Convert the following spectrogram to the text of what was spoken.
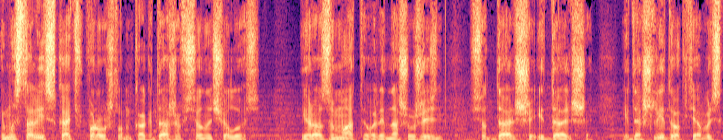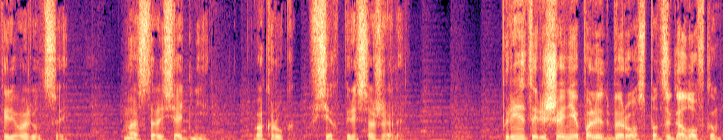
И мы стали искать в прошлом, когда же все началось. И разматывали нашу жизнь все дальше и дальше, и дошли до Октябрьской революции. Мы остались одни. Вокруг всех пересажали. Принято решение Политбюро с подзаголовком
